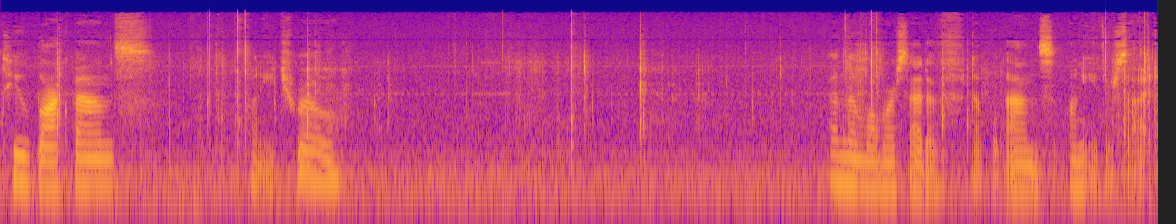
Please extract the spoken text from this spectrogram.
two black bands on each row, and then one more set of double bands on either side.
